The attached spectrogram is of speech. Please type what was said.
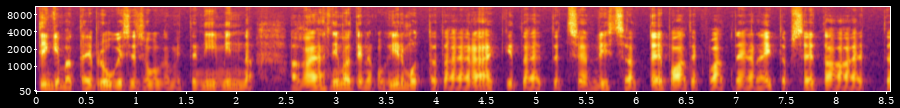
tingimata ei pruugi see sugugi mitte nii minna. aga jah, niimoodi nagu hirmutada ja rääkida, et, et see on lihtsalt ebaadekvaatne ja näitab seda, et,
